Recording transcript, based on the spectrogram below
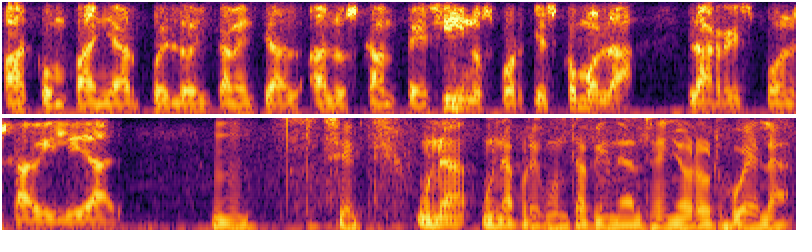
a acompañar, pues lógicamente a, los campesinos, porque es como la, la responsabilidad. Mm, Sí, una, una pregunta final, señor Orjuela.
